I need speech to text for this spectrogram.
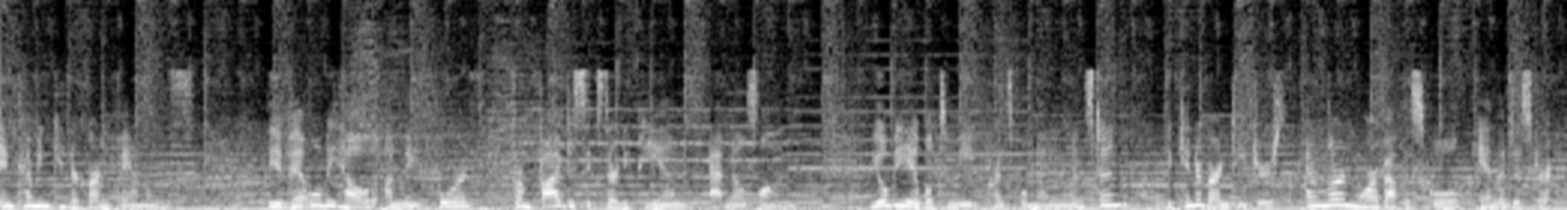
incoming kindergarten families. The event will be held on May 4th from 5 to 6:30 p.m. at Mills Lawn. You'll be able to meet Principal Megan Winston, the kindergarten teachers, and learn more about the school and the district.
